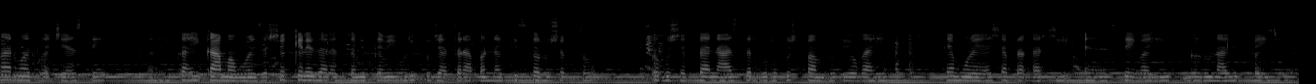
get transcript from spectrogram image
फार महत्त्वाची असते. काही कामामुळे जर शक्य नाही झालं तर कमीत कमी एवढी पूजा तर आपण नक्कीच करू शकतो. बघू शकता आणि आज तर गुरुपुष्पामृत योग आहे. त्यामुळे अशा प्रकारची सेवा ही घडून आलीच पाहिजे.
